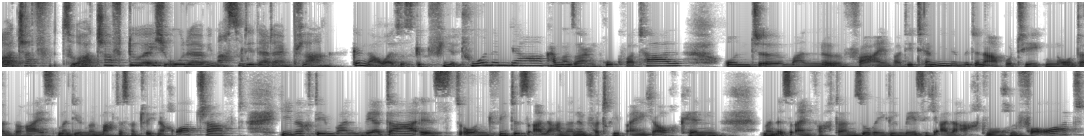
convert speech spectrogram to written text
Ortschaft zu Ortschaft durch oder wie machst du dir da deinen Plan? Genau, also es gibt vier Touren im Jahr, kann man sagen, pro Quartal. Und äh, man äh, vereinbart die Termine mit den Apotheken und dann bereist man die und man macht das natürlich nach Ortschaft, je nachdem, wann wer da ist und wie das alle anderen im Vertrieb eigentlich auch kennen. Man ist einfach dann so regelmäßig alle acht Wochen vor Ort.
